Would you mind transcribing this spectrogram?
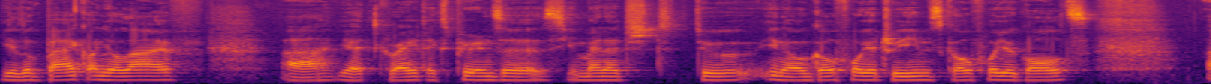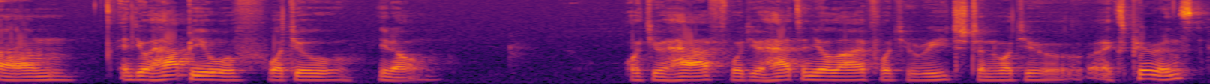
You look back on your life. Uh, you had great experiences. You managed to you know go for your dreams, go for your goals, um, and you're happy with what you you know what you have, what you had in your life, what you reached, and what you experienced.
